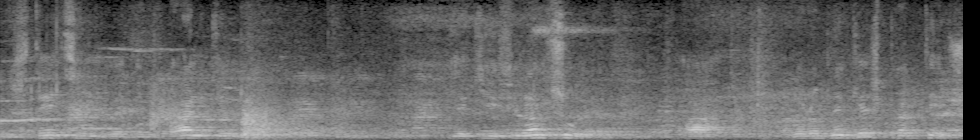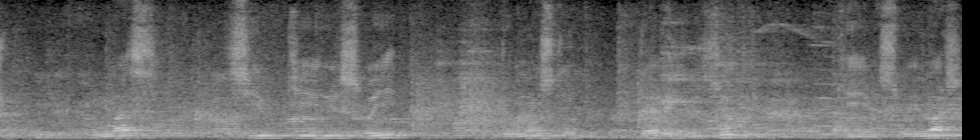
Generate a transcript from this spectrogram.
інвестицій, вибору банків, які фінансують. А виробники ж практично у нас всі в Києві свої, 99% в Києві свої наші.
